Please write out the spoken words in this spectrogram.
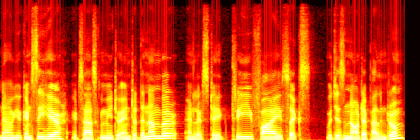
Now you can see here it's asking me to enter the number and let's take 356 which is not a palindrome.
